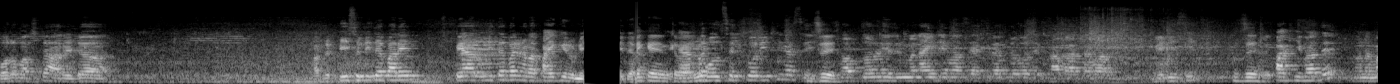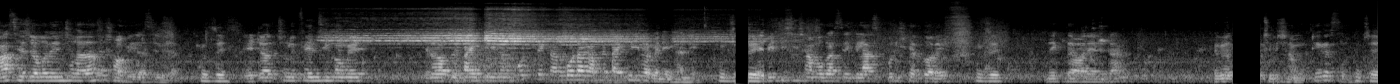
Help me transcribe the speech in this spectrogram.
বড় মাছটা আর এটা আপনি পিসও নিতে পারেন। পেয়ারও নিতে পারেন আবার পাইকারিও নিতে পারেন। আমরা হোলসেল করি ঠিক আছে? সব ধরনের মানে আইটেম আছে একদম জগতে খাবার মেডিসিন পাখি বাদে মানে মাছের জগতে ইনশাআল্লাহ আছে সবই আছে জি। এটা হচ্ছে ফেন্সি কমেট এটা আপনি পাইকারি মানে প্রত্যেকটা প্রোডাক্ট আপনি পাইকারি পাবেন এখানে। শামুক আছে গ্লাস পরিষ্কার করে। জি। দেখতে পারেন এটা। এগুলো হচ্ছে শামুক ঠিক আছে? জি।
